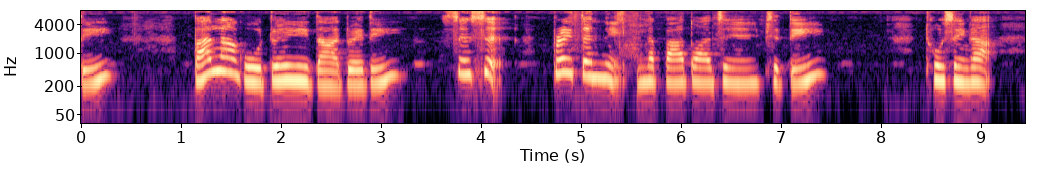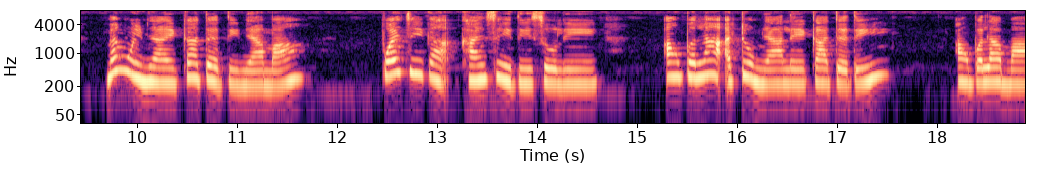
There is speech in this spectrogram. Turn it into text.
သည် ဘာလကိုတွဲ၍သာတွဲသည်စစ်စစ်ပြိတ္တနှင့်နှစ်ပါးသွားခြင်းဖြစ်သည်ထိုစဉ်ကမငွေမြိုင်ကတက်သည်များမှာပွဲကြီးကခိုင်းစီသည်ဆိုလျှင်အောင်ပလအတုများလဲကတက်သည် အောင်ပလမှာ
